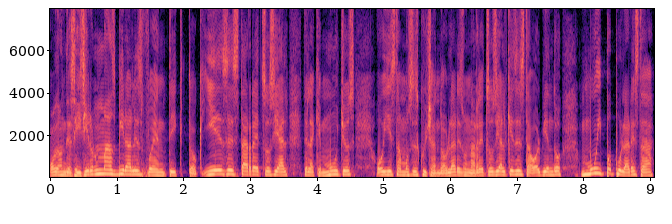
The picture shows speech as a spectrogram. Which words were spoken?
o donde se hicieron más virales fue en TikTok. Y es esta red social de la que muchos hoy estamos escuchando hablar. Es una red social que se está volviendo muy popular, está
